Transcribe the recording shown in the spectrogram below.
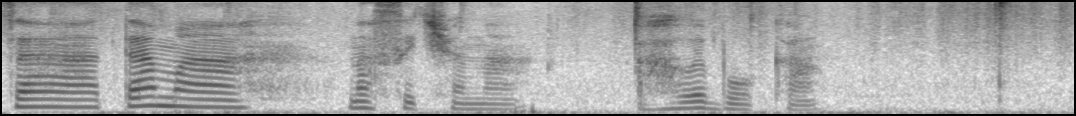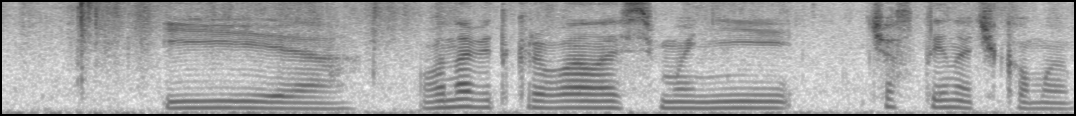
Ця тема насичена, глибока. І вона відкривалась мені частиночками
